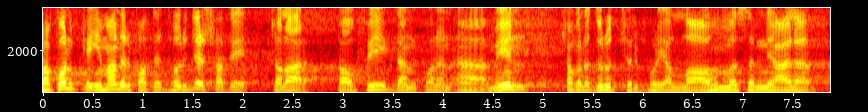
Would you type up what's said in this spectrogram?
সকলকে ইমানের পথে ধৈর্যের সাথে চলার তৌফিক দান করেন আমিন। সকলে দুরুচ্ছরি পড়ি আল্লাহ আলা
